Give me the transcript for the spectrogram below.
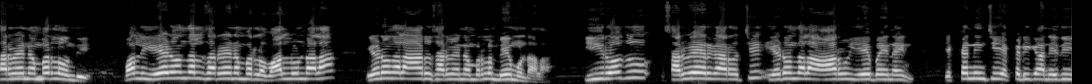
సర్వే నెంబర్లో ఉంది. వాళ్ళు ఏడు వందల సర్వే నెంబర్లో వాళ్ళు ఉండాలా? ఏడు వందల ఆరు సర్వే నెంబర్లో మేము ఉండాలా? ఈ రోజు సర్వేయర్ గారు వచ్చి ఏడు వందల ఆరు ఏ బై నైన్ ఎక్కడి నుంచి ఎక్కడికి అనేది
